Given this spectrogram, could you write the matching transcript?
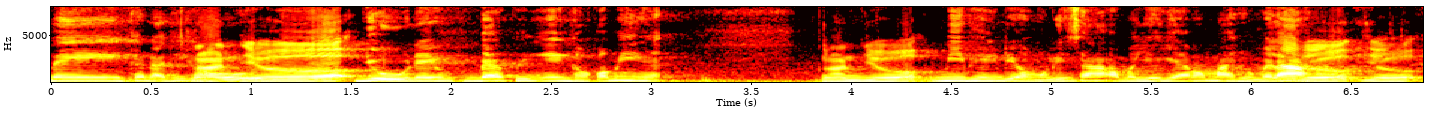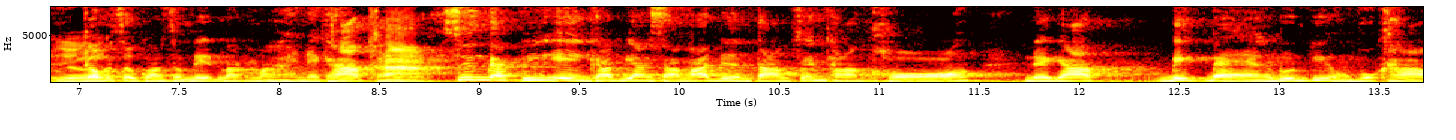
ในขณะที่เขางานเยอะอยู่ในแบ็คพิงเองเขาก็มีงานเยอะ มีเพลงเดียวของลิซ่าออกมาเยอะแยะมากมายถูกไหมล่ะ เยอะเยอะเยอะก็ประสบความสำเร็จมากมายนะครับค่ะซึ่งแบ็คพิงเองครับยังสามารถเดินตามเส้นทางของนะครับบิ๊กแบงรุ่นพี่ของพวกเขา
